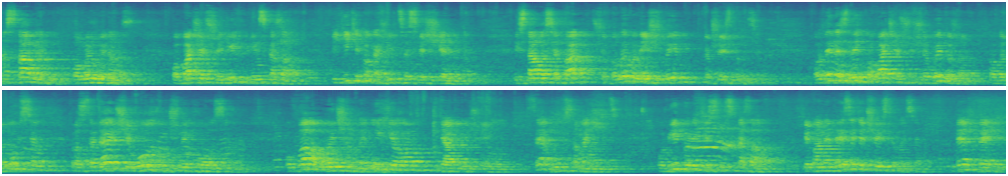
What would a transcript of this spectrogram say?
наставнику, помилуй нас. Побачивши їх, він сказав: Підіть і покажіть це священникам. І сталося так, що коли вони йшли, очистилися. Один із них, побачивши, що видужав, повернувся, розстріляючи Бога гучним голосом. Упав обличчям до ніг його, дякуючи йому. Це був самарієць. У відповідь Ісус сказав: Хіба не десять очистилися? Де ж дев'ять?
